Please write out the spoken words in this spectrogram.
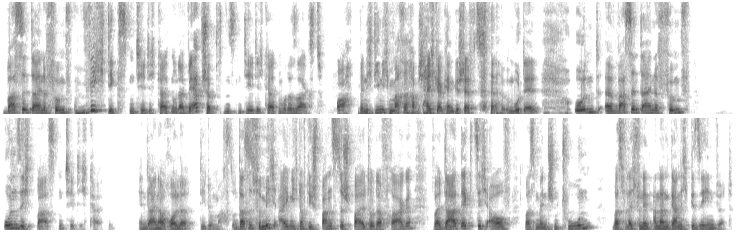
Was sind deine fünf wichtigsten Tätigkeiten oder wertschöpfendsten Tätigkeiten, wo du sagst, boah, wenn ich die nicht mache, habe ich eigentlich gar kein Geschäftsmodell? Und äh, was sind deine fünf unsichtbarsten Tätigkeiten? In deiner Rolle, die du machst. Und das ist für mich eigentlich noch die spannendste Spalte oder Frage, weil da deckt sich auf, was Menschen tun, was vielleicht von den anderen gar nicht gesehen wird.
